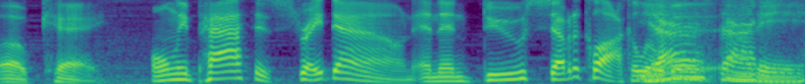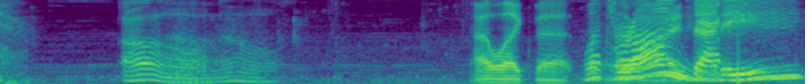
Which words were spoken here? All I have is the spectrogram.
Okay. Only path is straight down and then do 7 o'clock a little Yes, bit. Daddy. Oh, no. I like that. What's All wrong, right, Daddy?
